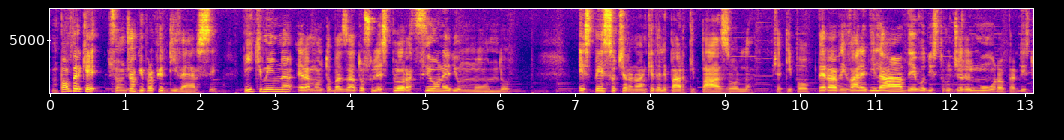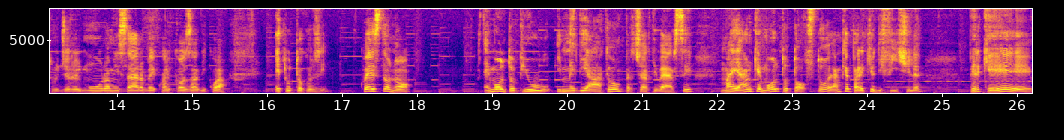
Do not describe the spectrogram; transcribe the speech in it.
un po' perché sono giochi proprio diversi. Pikmin era molto basato sull'esplorazione di un mondo e spesso c'erano anche delle parti puzzle cioè, tipo, per arrivare di là devo distruggere il muro, per distruggere il muro mi serve qualcosa di qua. È tutto così. Questo no. È molto più immediato per certi versi, ma è anche molto tosto e anche parecchio difficile perché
